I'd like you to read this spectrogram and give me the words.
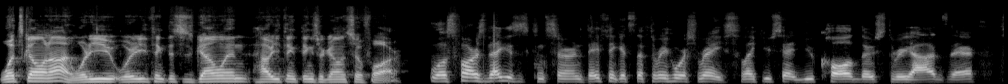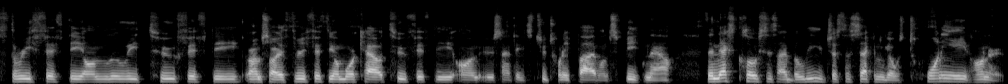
What's going on? Where do you where do you think this is going? How do you think things are going so far? Well, as far as Vegas is concerned, they think it's the three horse race. Like you said, you called those three odds there 350 on Louis, 250, or I'm sorry, 350 on Morikawa, 250 on Us. I think it's 225 on Spieth now. The next closest, I believe, just a second ago was 2,800.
